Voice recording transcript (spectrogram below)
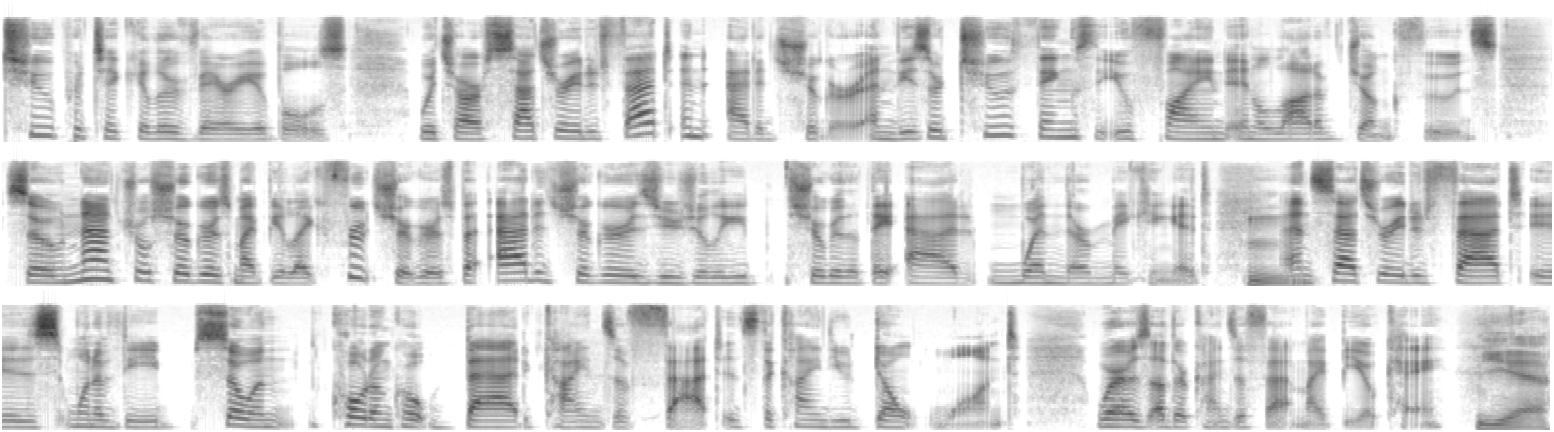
two particular variables, which are saturated fat and added sugar. And these are two things that you find in a lot of junk foods. So, natural sugars might be like fruit sugars, but added sugar is usually sugar that they add when they're making it. Hmm. And saturated fat is one of the so un- quote unquote bad kinds of fat. It's the kind you don't want, whereas other kinds of fat might be okay. Yeah,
